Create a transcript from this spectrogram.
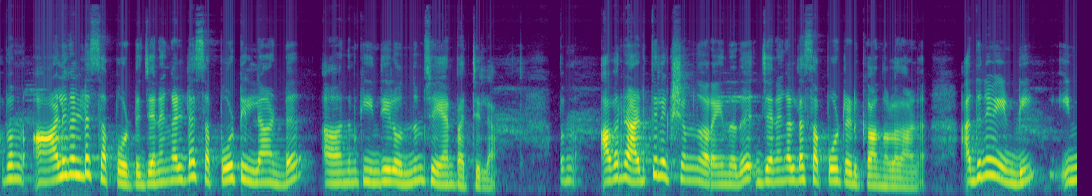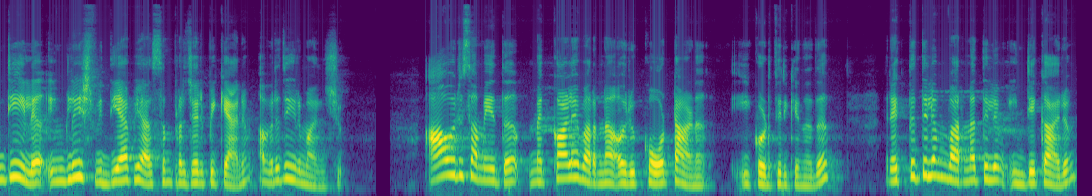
അപ്പം ആളുകളുടെ സപ്പോർട്ട് ജനങ്ങളുടെ സപ്പോർട്ട് ഇല്ലാണ്ട് നമുക്ക് ഇന്ത്യയിൽ ഒന്നും ചെയ്യാൻ പറ്റില്ല. അപ്പം അവരുടെ അടുത്ത ലക്ഷ്യം എന്ന് പറയുന്നത് ജനങ്ങളുടെ സപ്പോർട്ട് എടുക്കുക എന്നുള്ളതാണ്. അതിനുവേണ്ടി ഇന്ത്യയിൽ ഇംഗ്ലീഷ് വിദ്യാഭ്യാസം പ്രചരിപ്പിക്കാനും അവർ തീരുമാനിച്ചു. ആ ഒരു സമയത്ത് മെക്കാളെ പറഞ്ഞ ഒരു കോട്ടാണ് ഈ കൊടുത്തിരിക്കുന്നത്. രക്തത്തിലും വർണത്തിലും ഇന്ത്യക്കാരും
